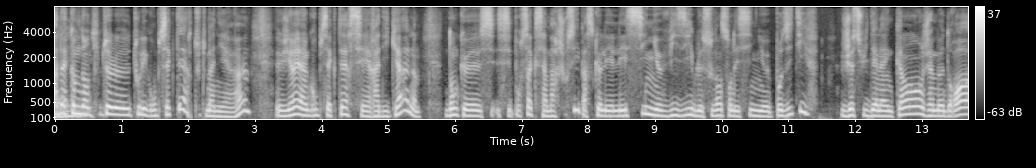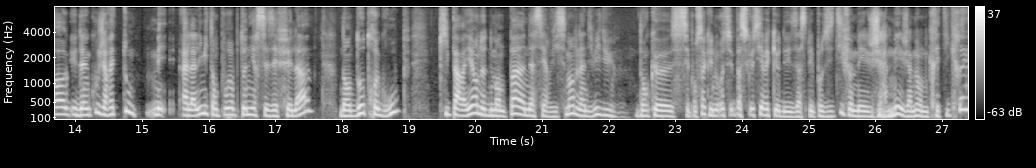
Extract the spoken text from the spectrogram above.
Ah ben comme dans tous les groupes sectaires, de toute manière. Hein. Je dirais un groupe sectaire c'est radical, donc c'est pour ça que ça marche aussi parce que les, les signes visibles souvent sont des signes positifs. Je suis délinquant, je me drogue, et d'un coup j'arrête tout. Mais à la limite, on pourrait obtenir ces effets-là dans d'autres groupes qui par ailleurs ne demandent pas un asservissement de l'individu. Donc euh, c'est pour ça que nous, parce que si avec des aspects positifs, mais jamais, jamais on ne critiquerait.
